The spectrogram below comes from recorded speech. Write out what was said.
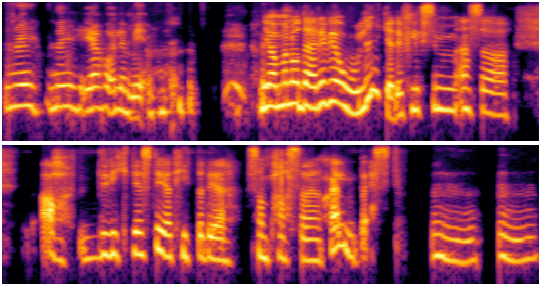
Nej, nej, jag håller med. ja, men och där är vi olika. Det, liksom, alltså, ah, det viktigaste är att hitta det som passar en själv bäst. Mm, mm.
